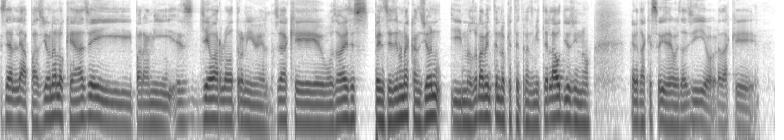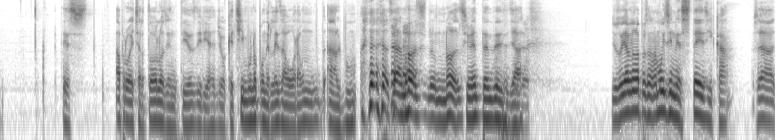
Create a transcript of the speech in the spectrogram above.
o le apasiona lo que hace y para mí es llevarlo a otro nivel. O sea, que vos a veces pensés en una canción y no solamente en lo que te transmite el audio, sino verdad que este video es así, o verdad que es aprovechar todos los sentidos, diría yo. Qué chimbo no ponerle sabor a un álbum. o sea, no, no, si me entiendes, ya. Yo soy una persona muy sinestésica. O sea,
